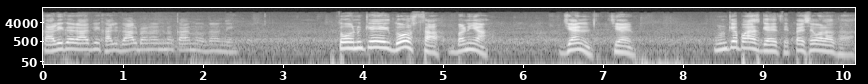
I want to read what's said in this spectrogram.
कारीगर आदमी खाली दाल बनाने में काम होता नहीं। तो उनके एक दोस्त था बढ़िया जैन जैन। उनके पास गए थे, पैसे वाला था।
